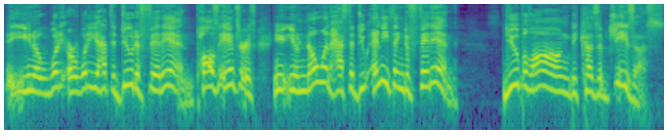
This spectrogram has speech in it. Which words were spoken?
You know, what, or what do you have to do to fit in? Paul's answer is, you, you know, no one has to do anything to fit in. You belong because of Jesus.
